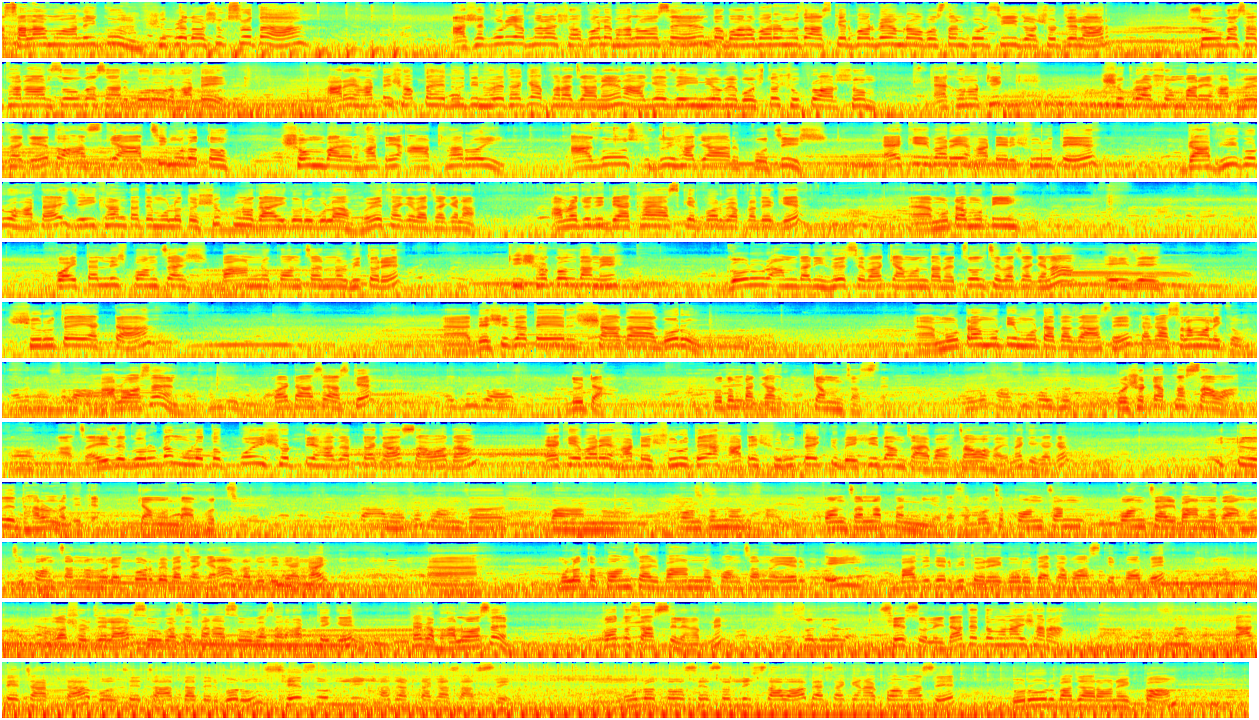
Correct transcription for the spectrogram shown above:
আসসালামু আলাইকুম। সুপ্রিয় দর্শক শ্রোতা, আশা করি আপনারা সকলে ভালো আছেন। তো বরাবরের মতো আজকের পর্বে আমরা অবস্থান করছি যশোর জেলার চৌগাছা থানার চৌগাছার গরুর হাটে। আর এই হাটে সপ্তাহে দুই দিন হয়ে থাকে, আপনারা জানেন। আগে যেই নিয়মে বসতো শুক্র আর সোম, এখনও ঠিক শুক্র আর সোমবারে হাট হয়ে থাকে। তো আজকে আছি মূলত সোমবারের হাটে, আঠারোই আগস্ট দুই হাজার পঁচিশ। একেবারে হাটের শুরুতে গাভী গরু হাঁটায়, যেইখানটাতে মূলত শুকনো গাই গরুগুলা হয়ে থাকে বেচা কেনা। আমরা যদি দেখাই আজকের পর্বে আপনাদেরকে মোটামুটি পঁয়তাল্লিশ, পঞ্চাশ, বাহান্ন, পঞ্চান্নর ভিতরে কি সকল দামে গরুর আমদানি হয়েছে বা কেমন দামে চলছে বেচা কেনা, এই যে শুরুতেই একটা দেশি জাতের সাদা গরু। মোটামুটি মোটা তাজা আছে। কাকা আসসালামু আলাইকুম। ভালো আছেন? কয়টা আছে আজকে? দুইটা প্রথমটা কেমন চাচ্ছেন? পঁয়ষট্টি। আপনার চাওয়া? আচ্ছা এই যে গরুটা মূলত পঁয়ষট্টি হাজার টাকা চাওয়া দাম। একেবারে হাটের শুরুতে হাটের শুরুতে একটু বেশি দাম চাওয়া হয়। নাকি কাকা? একটু যদি ধারণা দিতেন কেমন দাম হচ্ছে। দাম হচ্ছে পঞ্চাশ বাহান্ন পঞ্চান্ন হলে ছাড়বো পঞ্চান্ন আপনার নিয়ে আচ্ছা বলছে পঞ্চান্ন পঞ্চাশ বাহান্ন দাম হচ্ছে। পঞ্চান্ন হলে করবে বেচা কেনা আমরা যদি দেখাই মূলত পঞ্চাশ বাহান্ন পঞ্চান্ন এর এই বাজেটের ভিতরে গরু দেখাবো আজকের পর্বে। যশোর জেলার চৌগাছা থানা চৌগাছার হাট থেকে। কাকা ভালো আছেন? কত চাচ্ছিলেন আপনি? ছেচল্লিশ শেষ চল্লিশ দাঁতে তো মনে হয় সারা। দাঁতে চারটা বলছে চার দাঁতের গরু ছেচল্লিশ হাজার টাকা চাচ্ছে। মূলত ছেচল্লিশ চাওয়া বেচা কেনা কম আছে গরুর বাজার অনেক কম।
